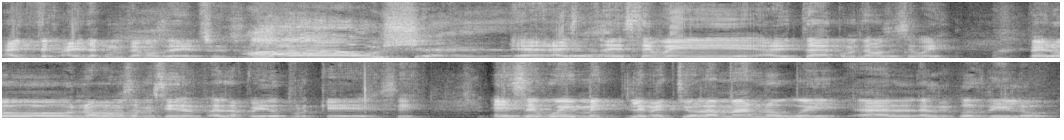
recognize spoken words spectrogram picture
ahí, te, ahí te comentamos de él. Sí, sí. ¡Oh, shit! Eh, Este este güey, ahorita comentamos de ese güey. Pero no vamos a mencionar el, el apellido porque sí. Ese güey me- le metió la mano, güey, al, al cocodrilo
